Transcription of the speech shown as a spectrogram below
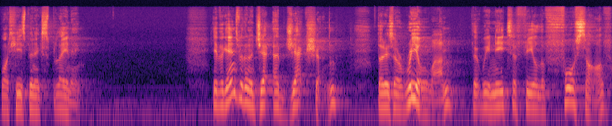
what he's been explaining. He begins with an obje- objection that is a real one that we need to feel the force of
